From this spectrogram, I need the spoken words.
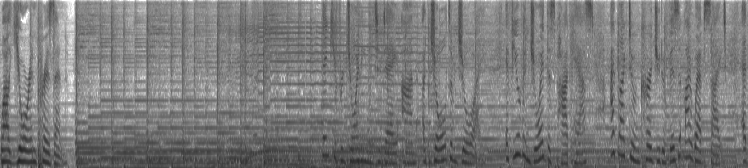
while you're in prison? Thank you for joining me today on A Jolt of Joy. If you've enjoyed this podcast, I'd like to encourage you to visit my website at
